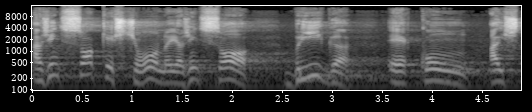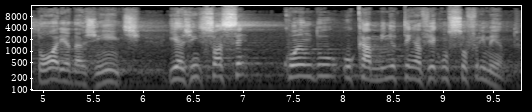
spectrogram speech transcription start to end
a gente só questiona e a gente só briga é, com a história da gente e a gente só se, quando o caminho tem a ver com sofrimento.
